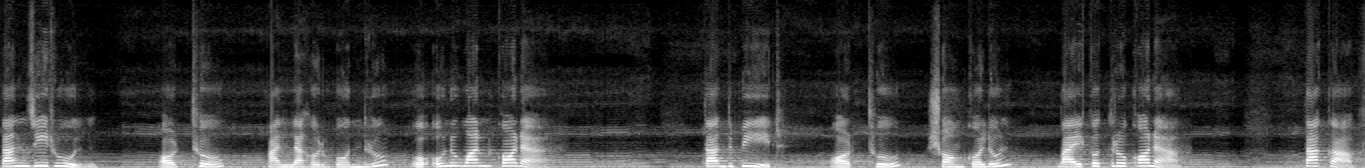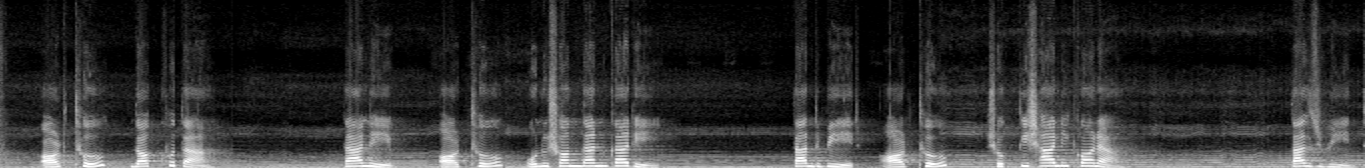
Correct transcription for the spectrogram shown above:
তানজিরুল, অর্থ আল্লাহর বন্ধু ও অনুমান করা। তাদবীর, অর্থ সংকলন বা একত্র করা তাকাফ, অর্থ দক্ষতা। তালিব অর্থ অনুসন্ধানকারী। তাদবীর, অর্থ শক্তিশালী করা তাজবিদ,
